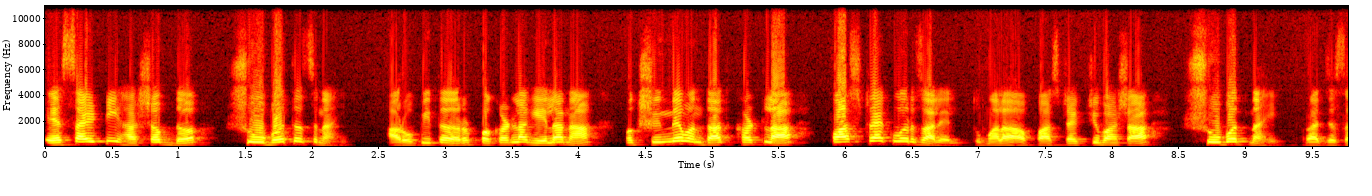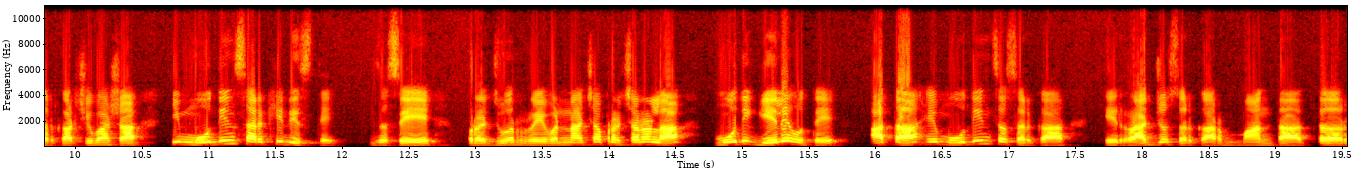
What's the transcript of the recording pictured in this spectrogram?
एस आय टी हा शब्द शोभतच नाही. आरोपी तर पकडला गेला ना मग शिंदे म्हणतात खटला फास्ट ट्रॅक वर चालेल. तुम्हाला फास्ट ट्रॅकची भाषा शोभत नाही. राज्य सरकारची भाषा ही मोदींसारखी दिसते. जसे प्रज्वल रेवन्नाच्या प्रचाराला मोदी गेले होते आता हे मोदींचं सरकार हे राज्य सरकार मानतात तर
